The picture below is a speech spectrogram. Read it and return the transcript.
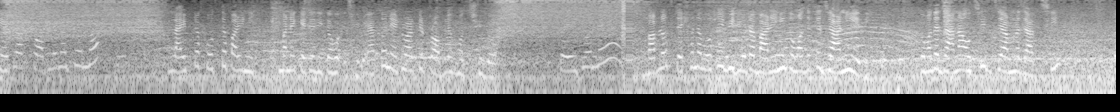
নেটওয়ার্ক প্রবলেমের জন্য লাইভটা করতে পারিনি মানে কেটে দিতে হয়েছিল। এত নেটওয়ার্কের প্রবলেম হচ্ছিল। তো এই জন্যে ভাবলাম স্টেশনে বসেই ভিডিওটা বানিয়ে তোমাদেরকে জানিয়ে দিই। তোমাদের জানা উচিত যে আমরা যাচ্ছি। তো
